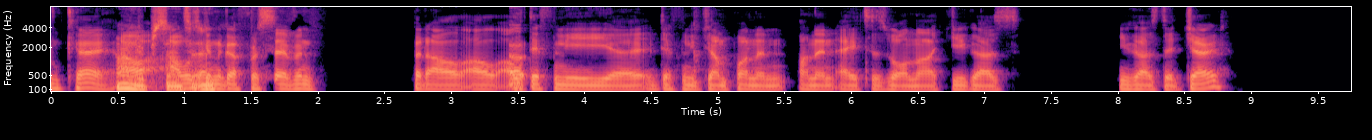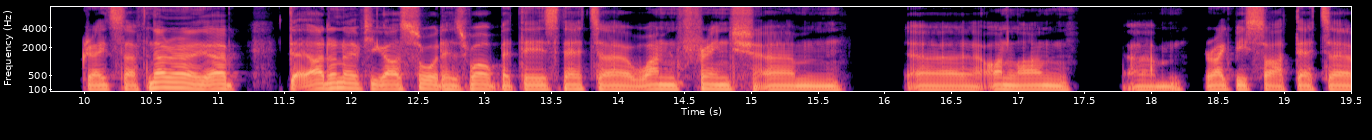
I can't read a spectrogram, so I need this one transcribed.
Okay. I, I was going to go for seven, but I'll I'll, I'll uh, definitely uh, definitely jump on an on an eight as well. Like you guys you guys did, Jared. Great stuff. No, no, no uh, I don't know if you guys saw it as well, but there's that uh, one French um, uh, online um, rugby site that uh,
